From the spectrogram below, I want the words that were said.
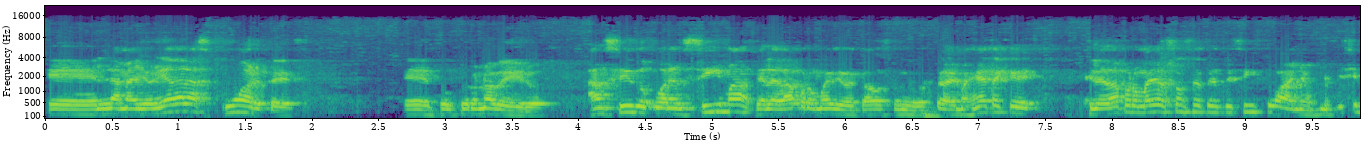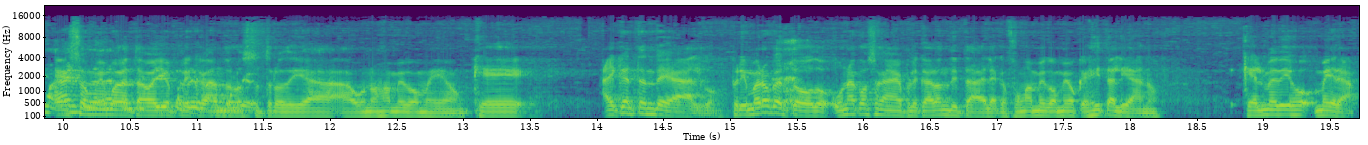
eh, la mayoría de las muertes eh, por coronavirus han sido por encima de la edad promedio de Estados Unidos. O sea, imagínate que si la edad promedio son 75 años, muchísima Eso mismo le estaba yo 75 explicando los otros días a unos amigos míos, que hay que entender algo. Primero que todo, una cosa que me explicaron de Italia, que fue un amigo mío que es italiano, que él me dijo, mira,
